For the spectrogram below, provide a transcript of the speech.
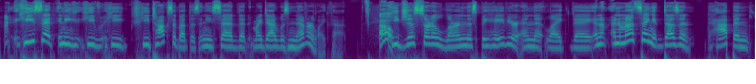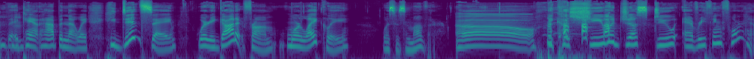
he said, and he he he he talks about this, and he said that my dad was never like that. Oh. he just sort of learned this behavior, and that like they, and I'm, and I'm not saying it doesn't happen, Mm-hmm. it can't happen that way. He did say where he got it from, more likely, was his mother oh. because she would just do everything for him.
